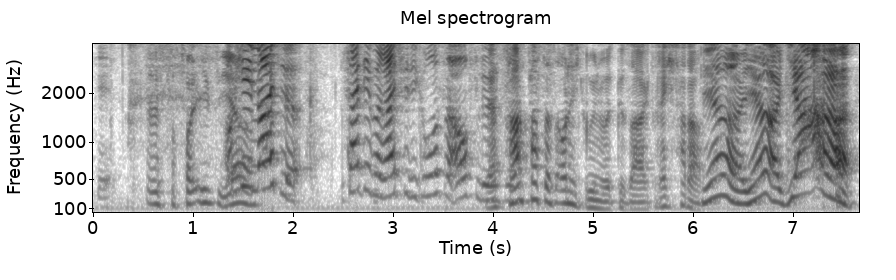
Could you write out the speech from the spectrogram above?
Okay, Das ist doch voll easy, ja. okay Leute, seid ihr bereit für die große Ja, Auflösung? Zahnpasta ist auch nicht grün, wird gesagt. Recht hat er. Ja, ja, ja!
